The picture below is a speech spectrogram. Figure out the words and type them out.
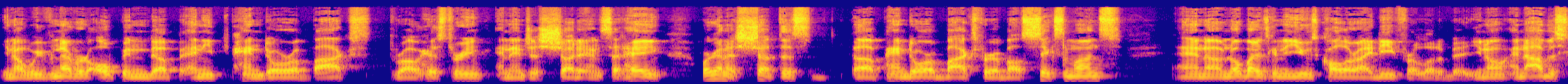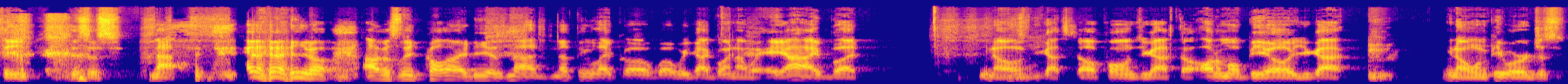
you know, we've never opened up any Pandora box throughout history and then just shut it and said, "Hey, we're gonna shut this uh, Pandora box for about six months." And um, nobody's going to use caller ID for a little bit, you know. And obviously, this is not, you know, obviously caller ID is not nothing like uh, what we got going on with AI. But you know, you got cell phones, you got the automobile, you got, you know, when people were just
